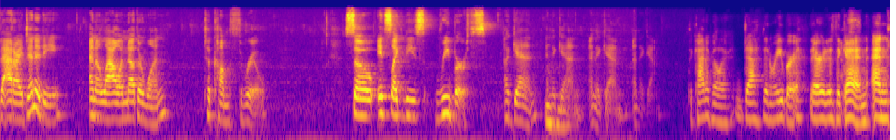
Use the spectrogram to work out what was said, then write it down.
that identity and allow another one to come through. So it's like these rebirths again and mm-hmm. again and again and again. The caterpillar, death and rebirth. There it is again. And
